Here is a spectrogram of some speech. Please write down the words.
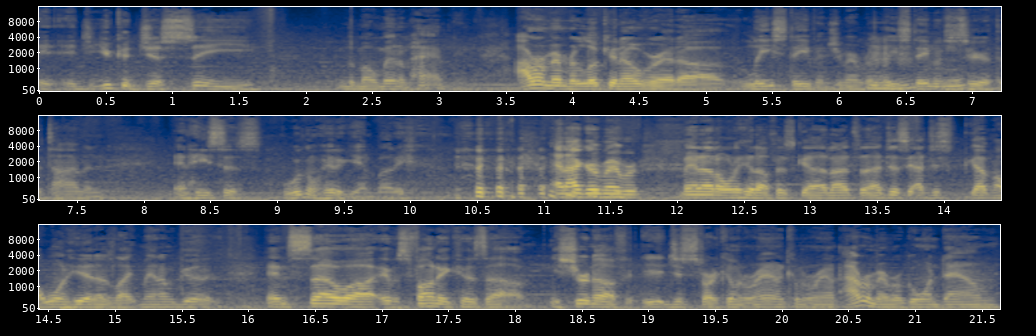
it, it, you could just see the momentum happening. I remember looking over at uh, Lee Stevens. You remember Lee Stevens was here at the time, and and he says, "We're gonna hit again, buddy." and I can remember, man, I don't want to hit off this guy. And I, I just I just got my one hit. I was like, man, I'm good. And so uh, it was funny because uh, sure enough, it just started coming around, coming around. I remember going down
